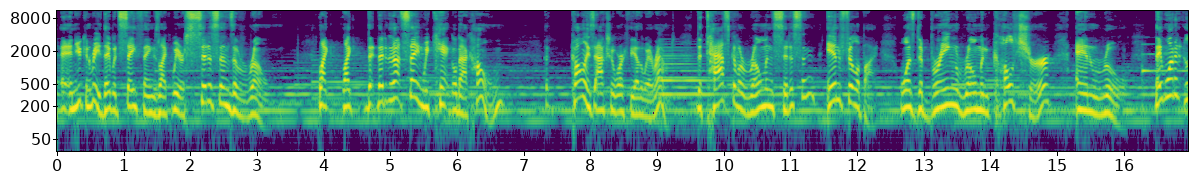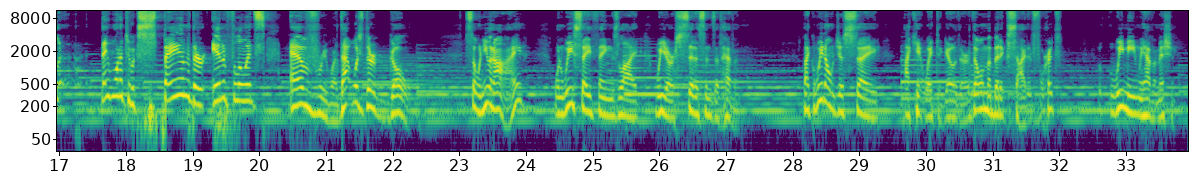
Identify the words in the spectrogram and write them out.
And you can read, they would say things like, We are citizens of Rome. Like, like they're not saying we can't go back home. Colonies actually work the other way around. The task of a Roman citizen in Philippi was to bring Roman culture and rule. They wanted, they wanted to expand their influence everywhere. That was their goal. So when you and I, when we say things like, we are citizens of heaven, like we don't just say, I can't wait to go there, though I'm a bit excited for it. We mean we have a mission.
